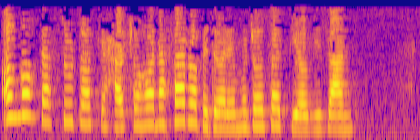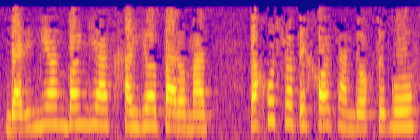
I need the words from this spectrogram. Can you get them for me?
آنگاه دستور داد که هر چهار نفر را به دار مجازات بیاویزند. در این میان بانگی از خیاط برآمد و خود را به خاک انداخت و گفت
